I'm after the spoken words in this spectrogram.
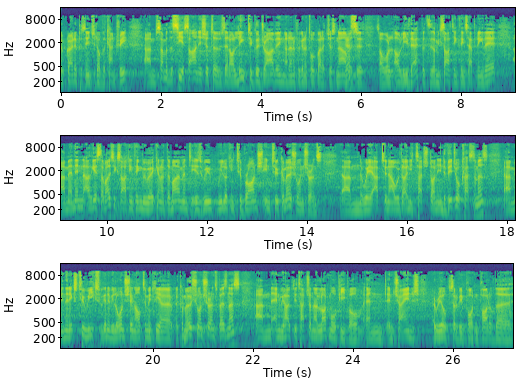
a greater percentage of the country. Um, some of the CSR initiatives that are linked to good driving, I don't know if we're going to talk about it just now, yes. but, uh, so I'll, I'll, leave that, but there's some exciting things happening there. Um, and then I guess the most exciting thing we're working on at the moment is we, we're looking to branch into commercial insurance, um, where up to now we've only touched on individual customers. Um, in the next two weeks, we're going to be launching ultimately a, a commercial insurance business. Um, and we hope to touch on a lot more people and, and change a real sort of important part of the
